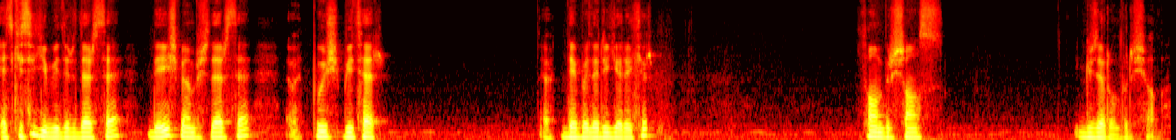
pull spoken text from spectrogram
etkisi gibidir derse, değişmemiş derse, evet bu iş biter. Evet debeleri gerekir. Son bir şans güzel olur inşallah.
